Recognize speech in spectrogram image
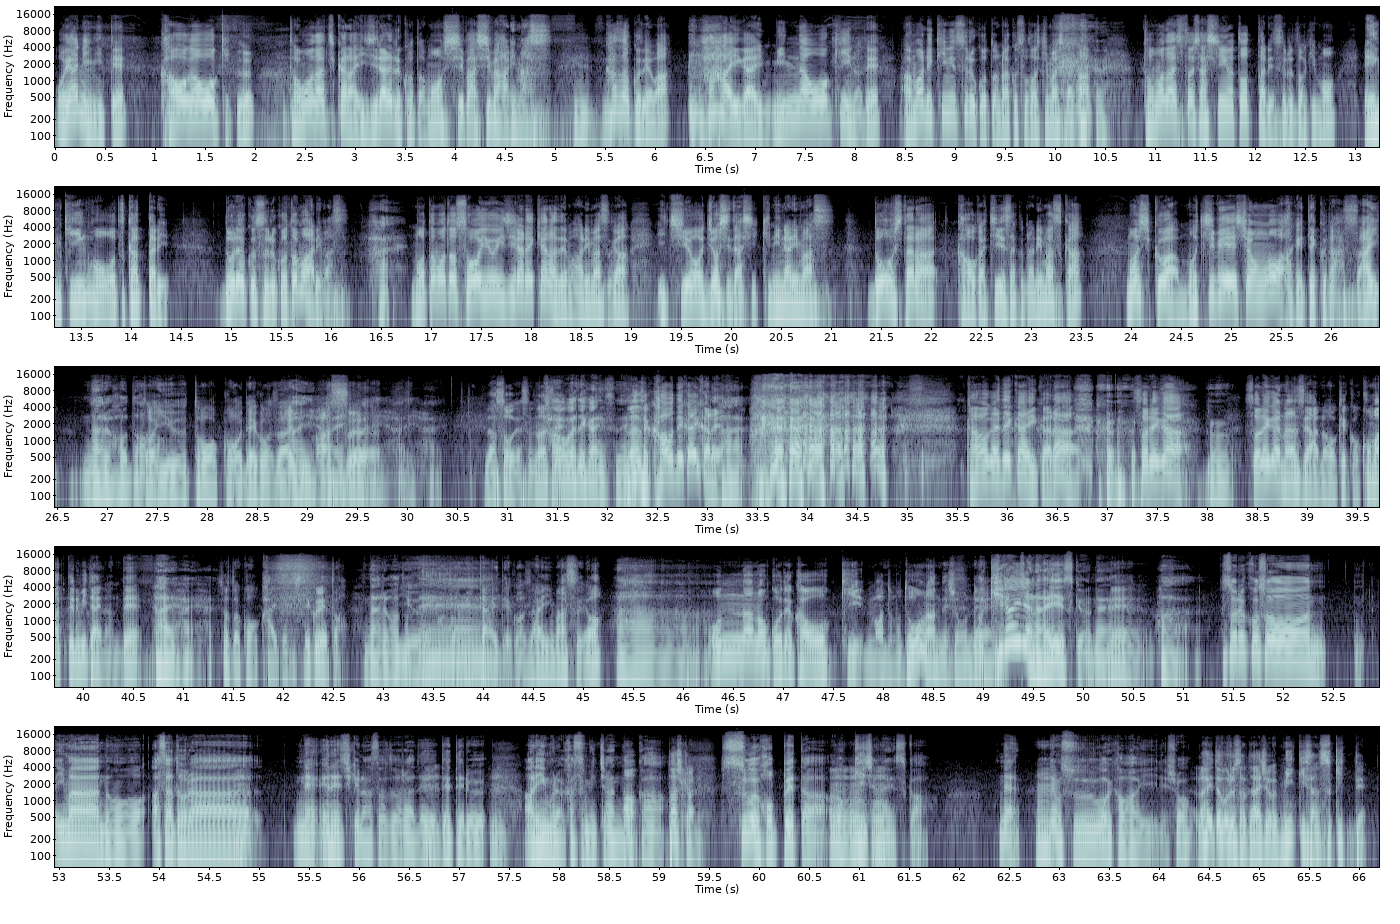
親に似て顔が大きく友達からいじられることもしばしばあります。うん家族では母以外みんな大きいのであまり気にすることなく育ちましたが 友達と写真を撮ったりする時も遠近法を使ったり努力することもあります。はい。もともとそういういじられキャラでもありますが一応女子だし気になります。どうしたら顔が小さくなりますか？もしくはモチベーションを上げてください。なるほど。という投稿でございます、はいはいはいはいだそうです。なぜ顔がでかいんですね。なぜ顔でかいからや、はい 顔がでかいから それがうん。それがなんせあの結構困ってるみたいなんではいはいはい。ちょっとこう解決してくれとなるほどいねうことみたいでございますよ。ああ女の子で顔大きい。まあでもどうなんでしょうね。嫌いじゃないですけどね。ねはい。それこそ今あの朝ドラね NHK の朝ドラで出てるうん。有村架純ちゃんなんか確かに。すごいほっぺた大きいじゃないですかね。うん。でもすごい可愛いでしょ？ライトブルーさん大丈夫？ミッキーさん好きって。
